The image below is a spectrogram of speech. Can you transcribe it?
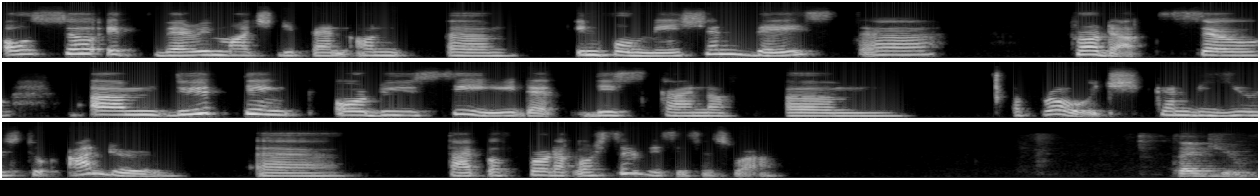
also it very much depend on um, information-based uh, products. So um, do you think or do you see that this kind of um, approach can be used to other uh, type of product or services as well. Thank you.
